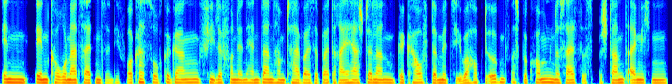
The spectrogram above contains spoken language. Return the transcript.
in den Corona-Zeiten sind die Forecasts hochgegangen. Viele von den Händlern haben teilweise bei drei Herstellern gekauft, damit sie überhaupt irgendwas bekommen. Das heißt, es bestand eigentlich ein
